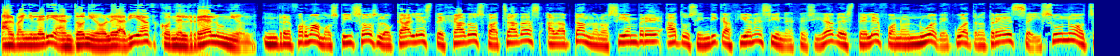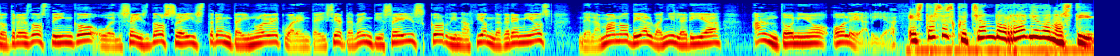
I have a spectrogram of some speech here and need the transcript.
Albañilería Antonio Olea Díaz con el Real Unión. Reformamos pisos, locales, tejados, fachadas, adaptándonos siempre a tus indicaciones y necesidades. Teléfono 943 618325 o el 626 39 47 26. Coordinación de gremios de la mano de Albañilería Antonio Olea Díaz. Estás escuchando Radio Donosti.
